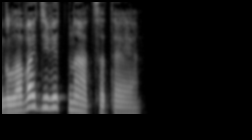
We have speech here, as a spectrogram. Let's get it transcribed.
Глава 19.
